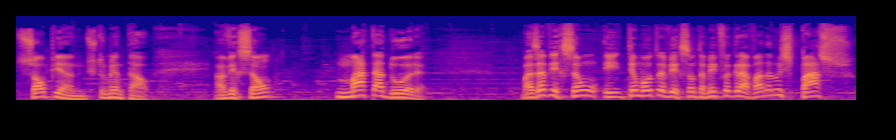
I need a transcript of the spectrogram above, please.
Só o piano, instrumental. É uma versão matadora. Mas a versão. E tem uma outra versão também que foi gravada no espaço.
